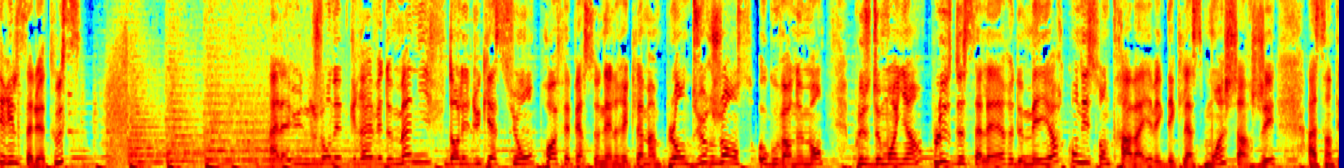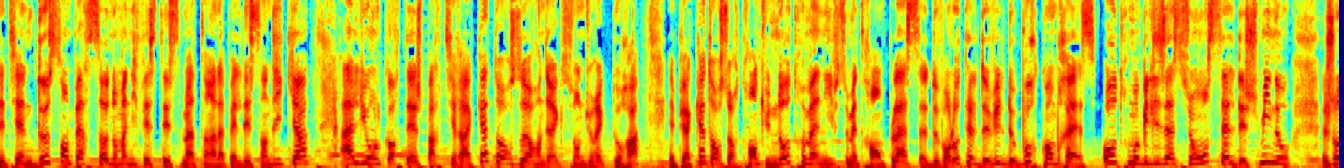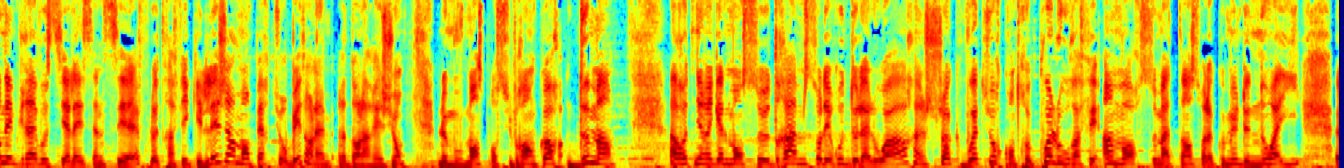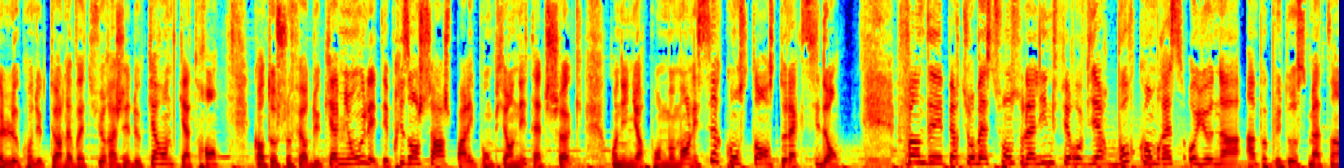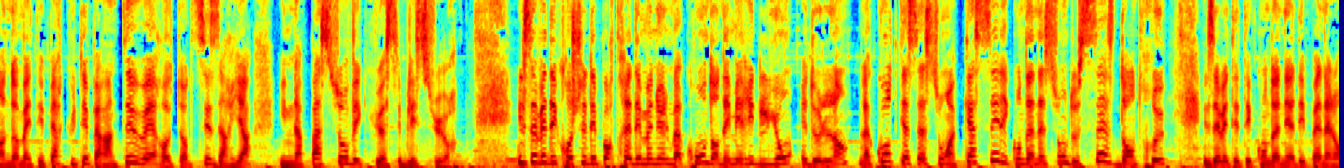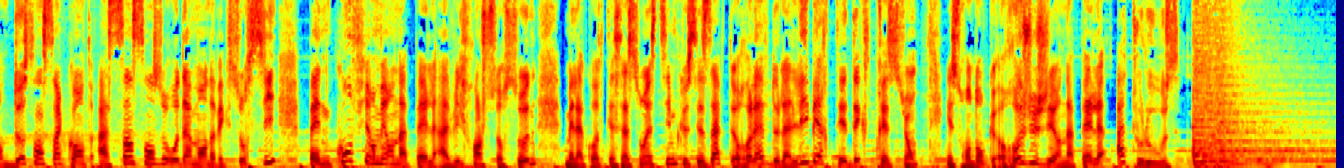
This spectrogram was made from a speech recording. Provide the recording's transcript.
Cyril, salut à tous. À la une, journée de grève et de manif dans l'éducation. Profs et personnel réclament un plan d'urgence au gouvernement. Plus de moyens, plus de salaires et de meilleures conditions de travail avec des classes moins chargées. À Saint-Etienne, 200 personnes ont manifesté ce matin à l'appel des syndicats. À Lyon, le cortège partira à 14h en direction du rectorat. Et puis à 14h30, une autre manif se mettra en place devant l'hôtel de ville de Bourg-en-Bresse. Autre mobilisation, celle des cheminots. Journée de grève aussi à la SNCF. Le trafic est légèrement perturbé dans la, dans la région. Le mouvement se poursuivra encore demain. À retenir également ce drame sur les routes de la Loire. Un choc voiture contre poids lourd a fait un mort ce matin sur la commune de Noailly. Le conducteur de la voiture, âgé de 44 ans. Quant au chauffeur du camion, il a été pris en charge par les pompiers en état de choc. On ignore pour le moment les circonstances de l'accident. Fin des perturbations sur la ligne ferroviaire Bourg-en-Bresse-Oyonnax. Un peu plus tôt ce matin, un homme a été percuté par un TER à hauteur de Césaria. Il n'a pas survécu à ses blessures. Il savait décrocher des portraits d'Emmanuel Macron dans des mairies de Lyon et de l'Ain. La Cour de cassation a cassé les condamnations de 16 d'entre eux. Ils avaient été condamnés à des peines allant de 250 à 500 euros d'amende avec sursis, peine confirmée en appel à Villefranche-sur-Saône. Mais la Cour de cassation estime que ces actes relèvent de la liberté d'expression et seront donc rejugés en appel à Toulouse.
